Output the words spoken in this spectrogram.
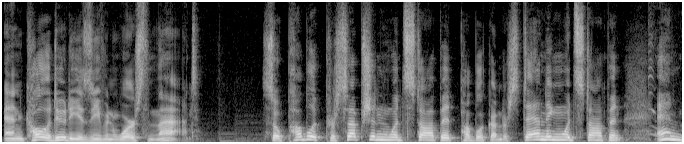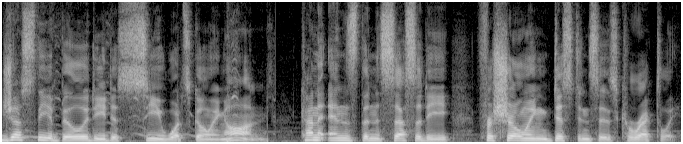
And Call of Duty is even worse than that. So public perception would stop it, public understanding would stop it, and just the ability to see what's going on kind of ends the necessity for showing distances correctly.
